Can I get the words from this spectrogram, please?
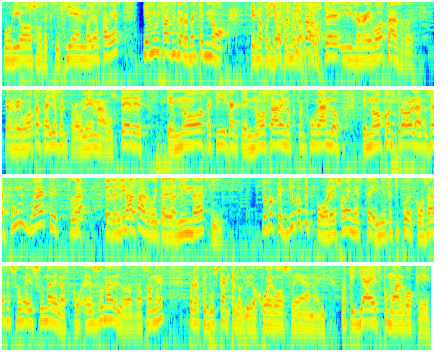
furiosos, exigiendo, ya sabes? Y es muy fácil de repente, no. Y no fui yo, Eso fue es un culpa de videojuego. usted y le rebotas, güey. Le rebotas a ellos el problema. Ustedes que no se fijan, que no saben lo que están jugando, que no controlan. O sea, pum, ya te, Ya, te deslindas. zafas, güey, te deslindas y yo creo que yo creo que por eso en este en este tipo de cosas es, es una de las es una de las razones por las que buscan que los videojuegos sean ahí, porque ya es como algo que,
